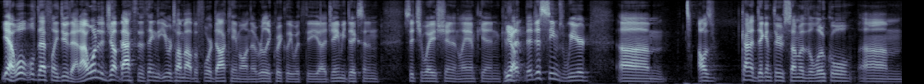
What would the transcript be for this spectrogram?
yeah, we'll we'll definitely do that. I wanted to jump back to the thing that you were talking about before Doc came on though, really quickly with the uh, Jamie Dixon situation and Lampkin because Yeah. that, that just seems weird. Um, I was kind of digging through some of the local um,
